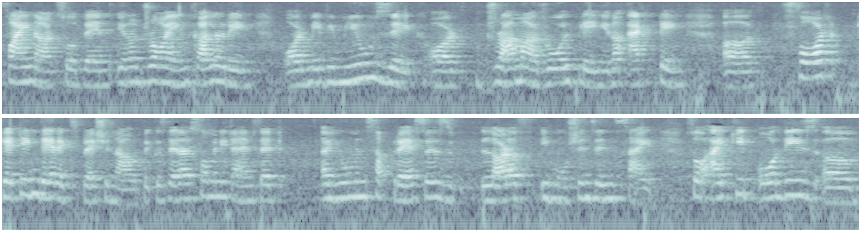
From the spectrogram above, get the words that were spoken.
fine art so then you know drawing coloring or maybe music or drama role playing you know acting uh, for getting their expression out because there are so many times that a human suppresses a lot of emotions inside. So I keep all these uh,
